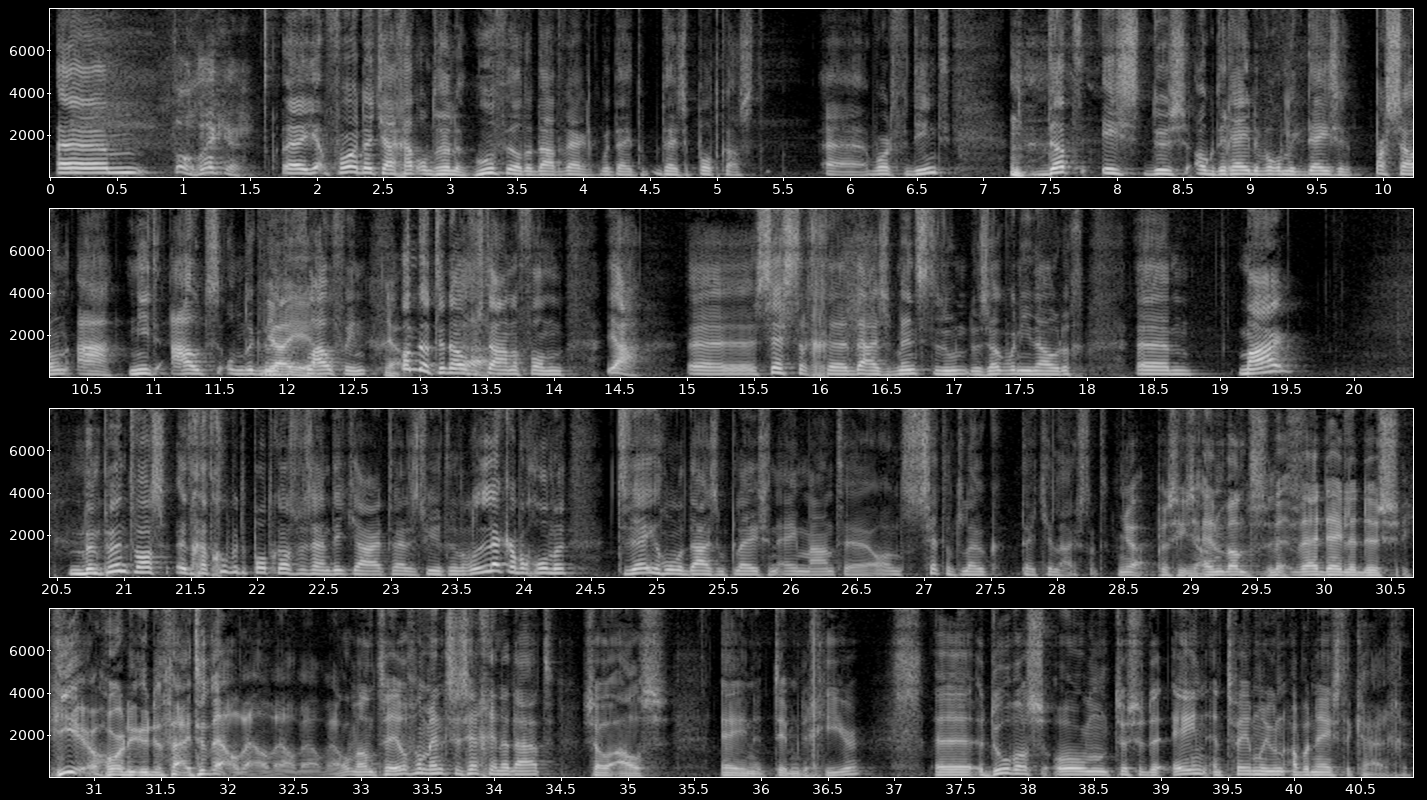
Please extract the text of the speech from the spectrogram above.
Ehm, Toch lekker. Eh, ja, voordat jij gaat onthullen hoeveel er daadwerkelijk met de- deze podcast eh, wordt verdiend. Dat is dus ook de reden waarom ik deze persoon A niet oud, omdat ik het Ja, flauw vind. Omdat ten overstaande van ja, eh 60.000 mensen te doen, dus ook weer niet nodig. Ehm, maar mijn punt was, het gaat goed met de podcast. We zijn dit jaar 2024 lekker begonnen. 200.000 plays in één maand. Eh, ontzettend leuk dat je luistert. Ja, precies. en want w- wij delen dus... Hier hoorde u de feiten wel, wel, wel, wel, wel. Want heel veel mensen zeggen inderdaad, zoals ene Tim de Gier... eh, het doel was om tussen de 1 en 2 miljoen abonnees te krijgen.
